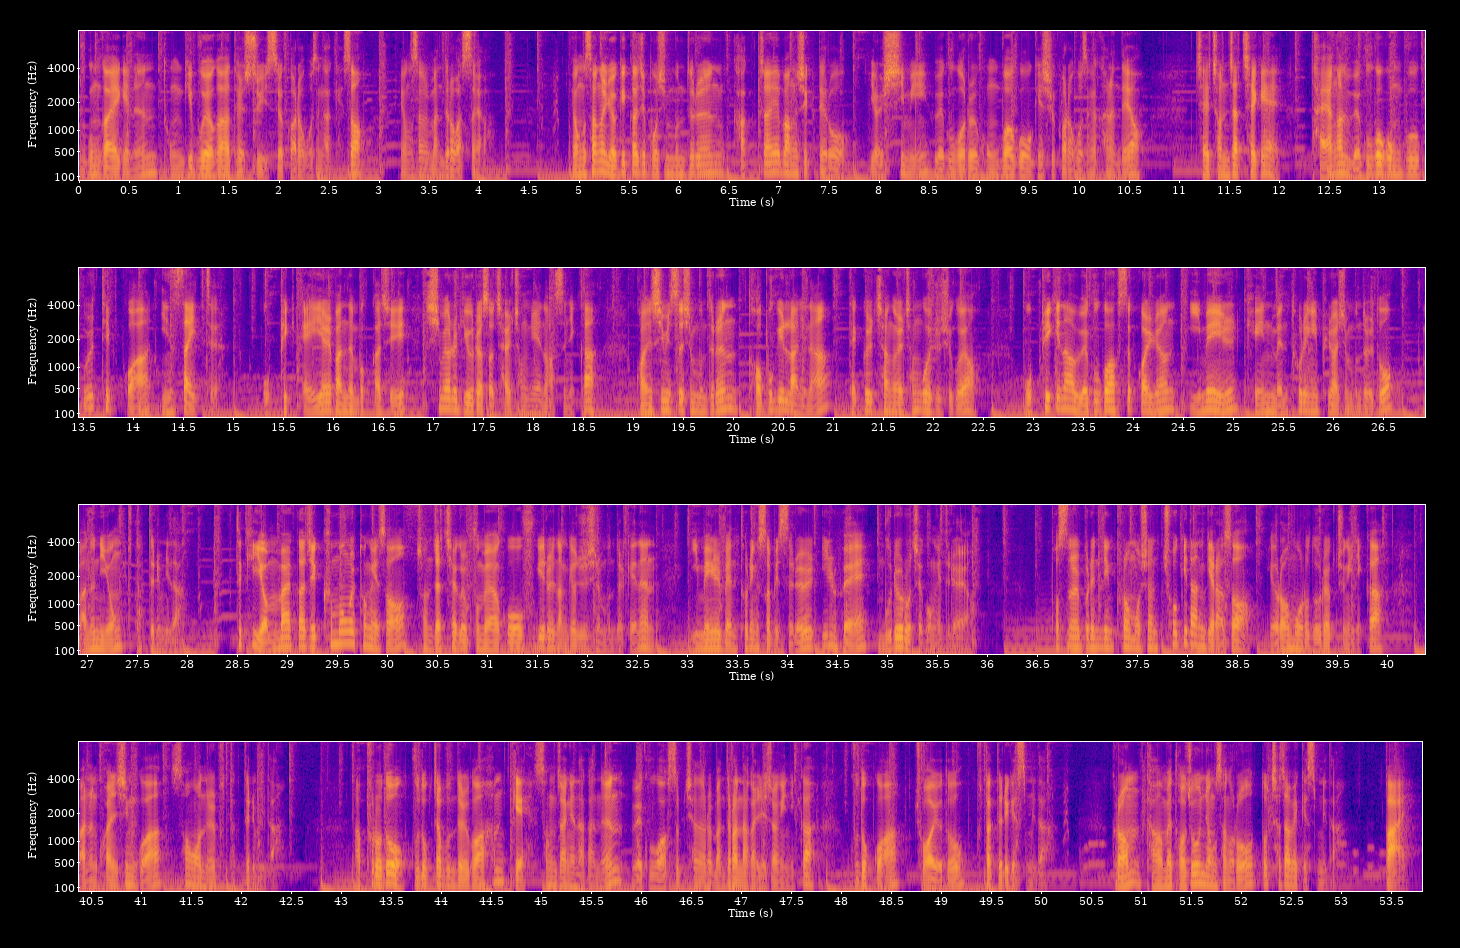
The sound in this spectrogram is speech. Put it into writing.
누군가에게는 동기부여가 될 수 있을 거라고 생각해서 영상을 만들어 봤어요. 영상을 여기까지 보신 분들은 각자의 방식대로 열심히 외국어를 공부하고 계실 거라고 생각하는데요. 제 전자책에 다양한 외국어 공부 꿀팁과 인사이트, 오픽 AL 받는 법까지 심혈을 기울여서 잘 정리해 놨으니까 관심 있으신 분들은 더보기란이나 댓글창을 참고해 주시고요. 오픽이나 외국어 학습 관련 이메일 개인 멘토링이 필요하신 분들도 많은 이용 부탁드립니다. 특히 연말까지 크몽을 통해서 전자책을 구매하고 후기를 남겨주시는 분들께는 이메일 멘토링 서비스를 1회 무료로 제공해드려요. 퍼스널 브랜딩 프로모션 초기 단계라서 여러모로 노력 중이니까 많은 관심과 성원을 부탁드립니다. 앞으로도 구독자분들과 함께 성장해 나가는 외국어 학습 채널을 만들어 나갈 예정이니까 구독과 좋아요도 부탁드리겠습니다. 그럼 다음에 더 좋은 영상으로 또 찾아뵙겠습니다. 바이.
